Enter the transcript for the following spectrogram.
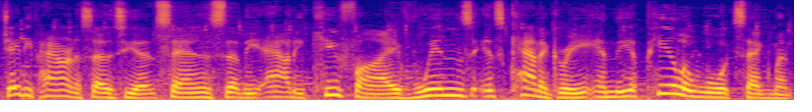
JD Power & Associates says that the Audi Q5 wins its category in the Appeal Award segment.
